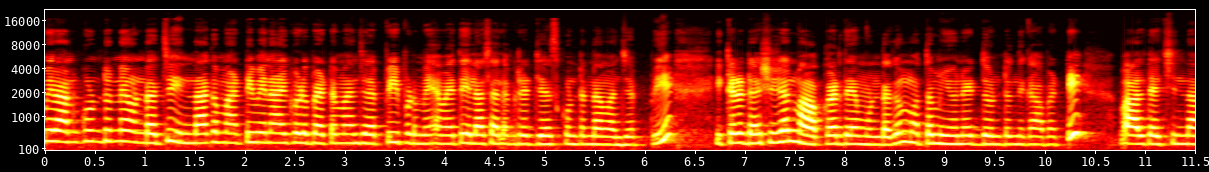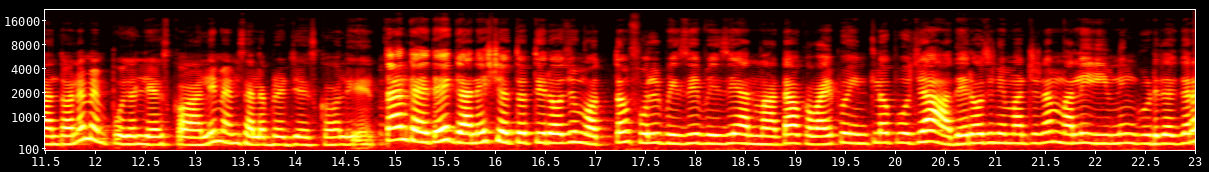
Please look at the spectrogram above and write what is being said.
మీరు అనుకుంటూనే ఉండొచ్చు ఇందాక మట్టి వినాయకుడు పెట్టమని చెప్పి ఇప్పుడు మేమైతే ఇలా సెలబ్రేట్ చేసుకుంటున్నామని చెప్పి ఇక్కడ డెసిజన్ మా ఒక్కడిదేం ఉండదు. మొత్తం యూనిట్ది ఉంటుంది కాబట్టి వాళ్ళు తెచ్చిన దాంతోనే మేము పూజలు చేసుకోవాలి మేము సెలబ్రేట్ చేసుకోవాలి. మొత్తానికైతే గణేష్ చతుర్థి రోజు మొత్తం ఫుల్ బిజీ బిజీ అనమాట ఒకవైపు ఇంట్లో పూజ అదే రోజు నిమజ్జనం మళ్ళీ ఈవినింగ్ గుడి దగ్గర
